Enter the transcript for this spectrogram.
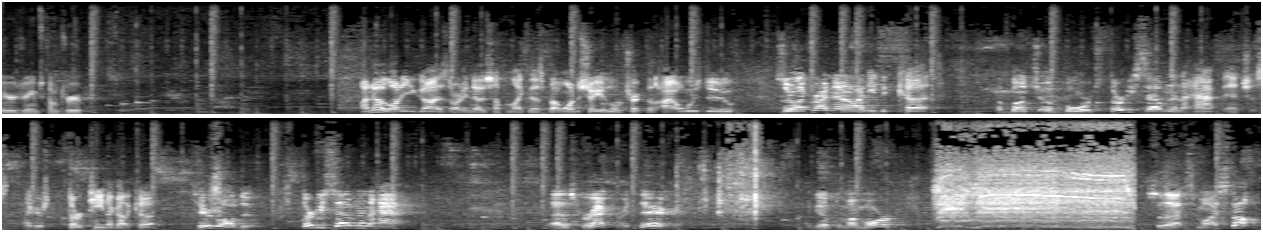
All your dreams come true? I know a lot of you guys already know something like this, but I wanted to show you a little trick that I always do. So like right now, I need to cut a bunch of boards 37 and a half inches. Like there's 13 I gotta cut. So here's what I'll do. 37 and a half. That is correct right there. I go up to my mark. So that's my stop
